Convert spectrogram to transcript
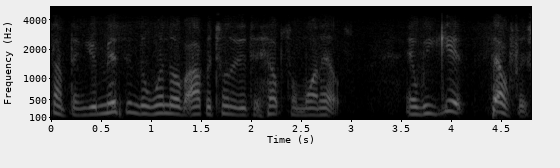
something. You're missing the window of opportunity to help someone else. And we get selfish.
